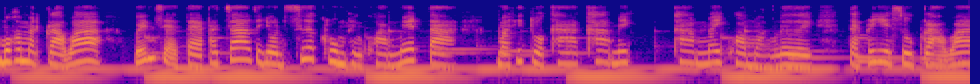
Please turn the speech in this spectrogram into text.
โมฮัมหมัดกล่าวว่า เว้นเสียแต่พระเจ้าจะโยนเสื้อคลุมแห่งความเมตตามาที่ตัวข้าข้าไม่ข้าไม่ความหวังเลย แต่พระเยซูกล่าวว่า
